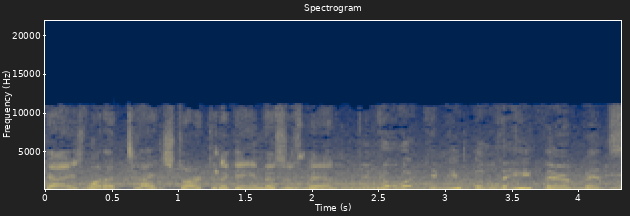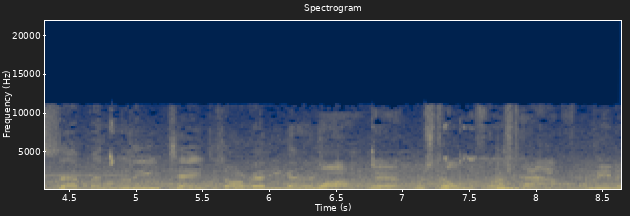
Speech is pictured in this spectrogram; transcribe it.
Guys, what a tight start to the game this has been. You know what? Can you believe there have been seven lead changes already, guys? Wow. Yeah, we're still in the first half. I mean,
